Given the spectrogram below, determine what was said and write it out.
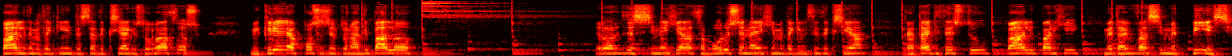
πάλι δεν μετακινείται στα δεξιά και στο βάθος μικρή απόσταση από τον αντίπαλο. Εδώ δείτε στη συνέχεια θα μπορούσε να έχει μετακινηθεί δεξιά. Κατά τη θέση του πάλι υπάρχει μεταβίβαση με πίεση.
